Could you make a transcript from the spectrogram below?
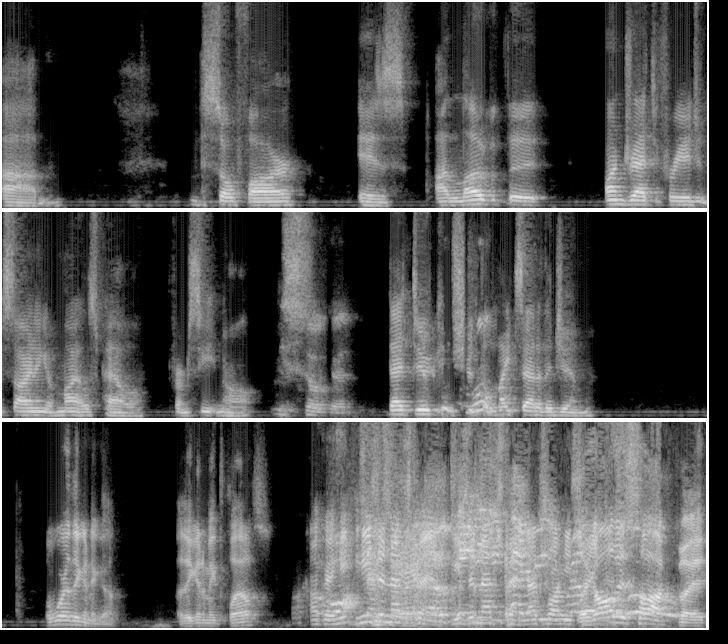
um, so far is I love the undrafted free agent signing of Myles Powell from Seton Hall. He's so good. That dude can shoot the lights out of the gym. But where are they gonna go? Are they gonna make the playoffs? Okay, he, he's a Nets fan. He's a Nets fan. That's why he's Like all this talk, but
